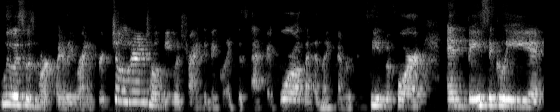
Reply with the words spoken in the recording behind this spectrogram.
lewis was more clearly writing for children tolkien was trying to make like this epic world that had like never been seen before and basically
